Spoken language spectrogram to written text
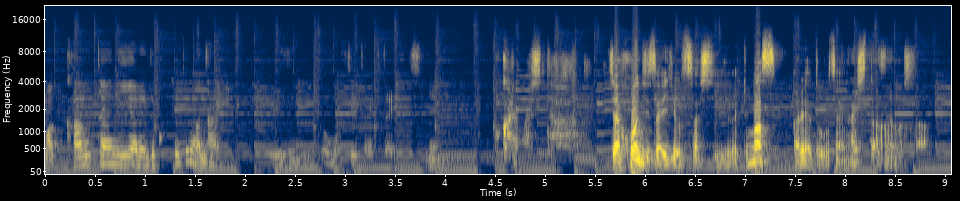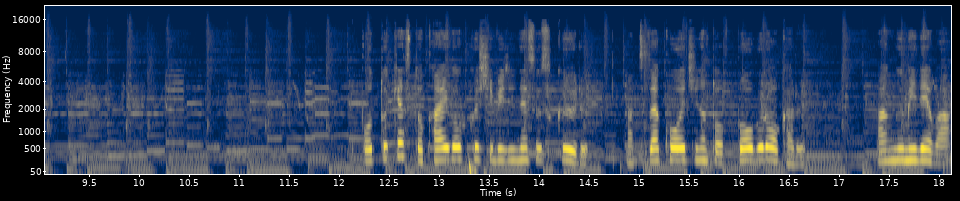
まあ簡単にやれることではない。というふうに思っていただきたいですね。わかりました。じゃあ本日は以上とさせていただきます。ありがとうございました。はい、ありがとうございました。ポッドキャスト介護福祉ビジネススクール松田光一のトップオブローカル番組では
